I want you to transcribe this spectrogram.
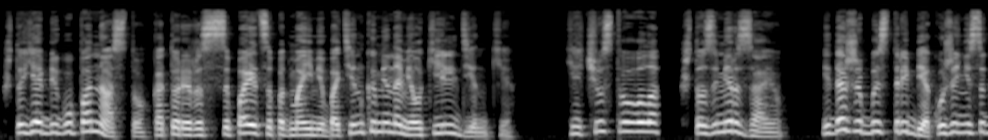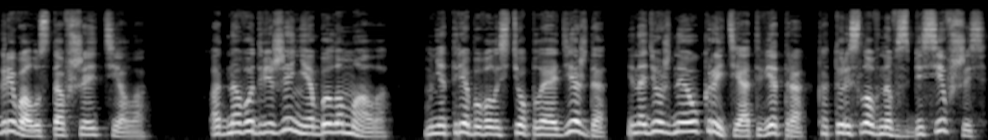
что я бегу по насту, который рассыпается под моими ботинками на мелкие льдинки. Я чувствовала, что замерзаю, и даже быстрый бег уже не согревал уставшее тело. Одного движения было мало. Мне требовалась теплая одежда и надежное укрытие от ветра, который, словно взбесившись,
